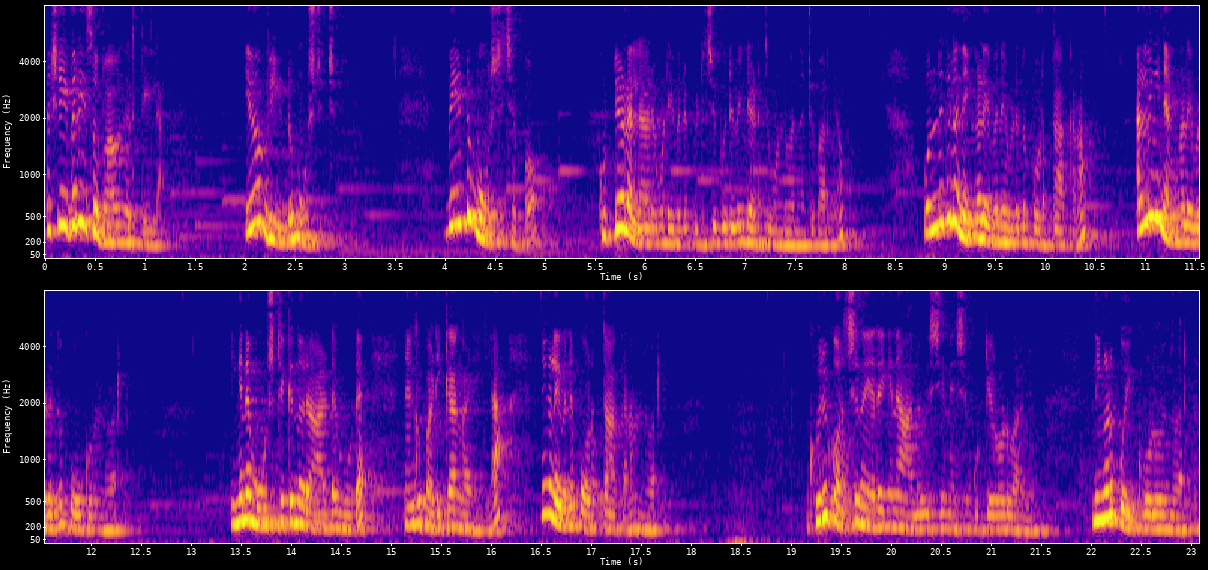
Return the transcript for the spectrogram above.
പക്ഷേ ഇവൻ ഈ സ്വഭാവം നിർത്തിയില്ല. ഇവൻ വീണ്ടും മോഷ്ടിച്ചു. വീണ്ടും മോഷ്ടിച്ചപ്പോൾ കുട്ടികളെല്ലാവരും കൂടി ഇവനെ പിടിച്ച് ഗുരുവിന്റെ അടുത്ത് കൊണ്ടുവന്നിട്ട് പറഞ്ഞു ഒന്നുകിൽ നിങ്ങൾ ഇവനെ ഇവിടുന്ന് പുറത്താക്കണം അല്ലെങ്കിൽ ഞങ്ങൾ ഇവിടുന്ന് പോകുമെന്ന് പറഞ്ഞു. ഇങ്ങനെ മോഷ്ടിക്കുന്ന ഒരാളുടെ കൂടെ ഞങ്ങൾക്ക് പഠിക്കാൻ കഴിയില്ല. നിങ്ങൾ ഇവനെ പുറത്താക്കണം എന്ന് പറഞ്ഞു. ഗുരു കുറച്ച് നേരം ഇങ്ങനെ ആലോചിച്ചതിന് ശേഷം കുട്ടികളോട് പറഞ്ഞു നിങ്ങൾ പോയിക്കോളൂ എന്ന് പറഞ്ഞു.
